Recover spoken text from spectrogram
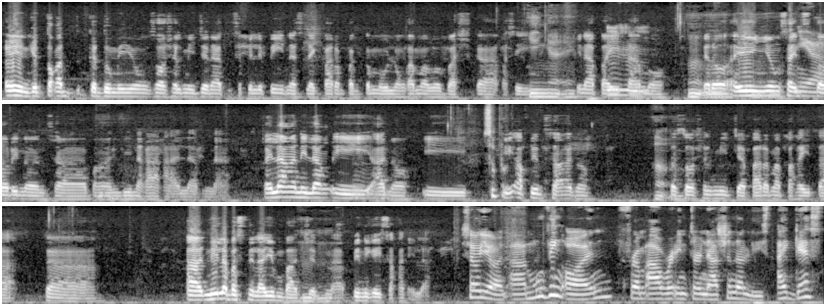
ayun, ganito kad- kadumi yung social media natin sa Pilipinas, like parang pag tumulong ka, mababash ka kasi yun nga eh. pinapakita Mhm. mo. Mm-mm. Pero ayun yung side Yeah. story noon sa mga hindi nakakaalam na kailangan nilang i ano i So, i-up yun sa ano Oo. sa social media para mapakita na ah, nilabas nila yung budget na binigay sa kanila. So yun, uh, moving on from our international list, I guess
